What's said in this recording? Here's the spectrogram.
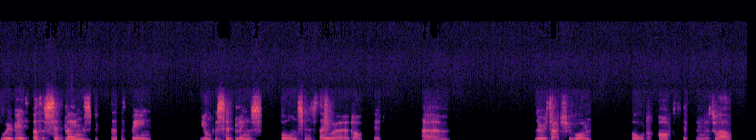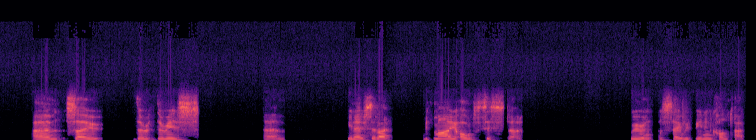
with other siblings. Because there's been younger siblings born since they were adopted. Um, there is actually one older half sibling as well. Um, so there there is um, you know, so like with my older sister, we were, in, I say, we'd been in contact,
